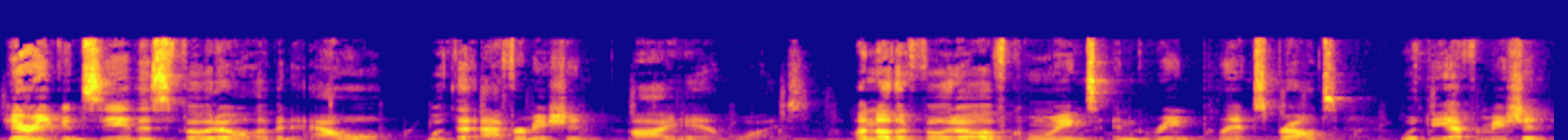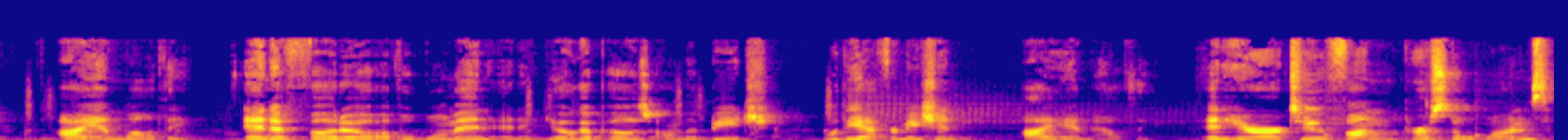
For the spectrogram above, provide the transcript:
Here you can see this photo of an owl with the affirmation, I am wise. Another photo of coins and green plant sprouts with the affirmation, I am wealthy. And a photo of a woman in a yoga pose on the beach with the affirmation, I am healthy. And here are two fun personal ones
